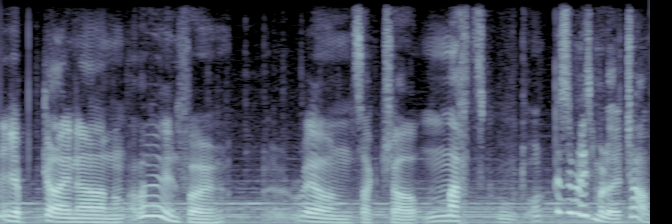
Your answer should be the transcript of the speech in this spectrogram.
Ich habe keine Ahnung. Aber auf jeden Fall, Rayon sagt ciao. Macht's gut und bis zum nächsten Mal, Leute. Ciao.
